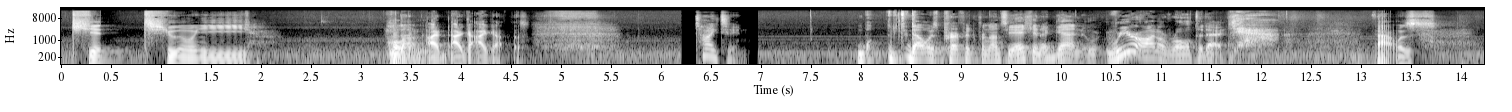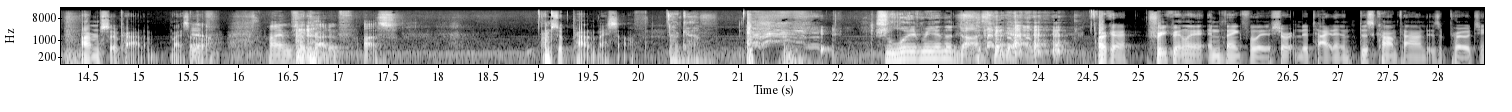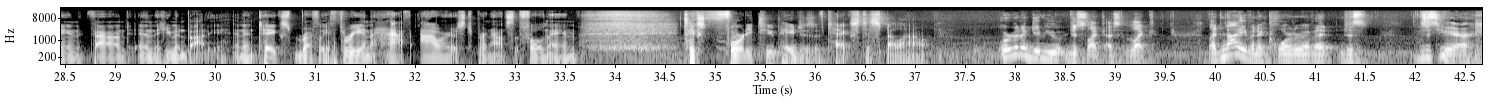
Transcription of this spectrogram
Chitui. Hold on, I, I, got- I got this. Titin. That was perfect pronunciation again. We are on a roll today. Yeah. That was. I'm so proud of myself. Yeah. I'm so proud of us. I'm so proud of myself. Okay. Just leave me in the dust again. Okay, frequently and thankfully shortened to titin, this compound is a protein found in the human body, and it takes roughly three and a half hours to pronounce the full name. It takes 42 pages of text to spell out. We're gonna give you just like a, like like not even a quarter of it. Just just here.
